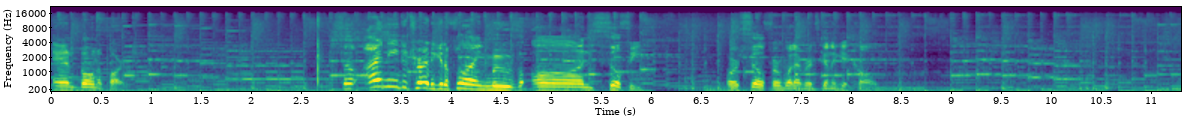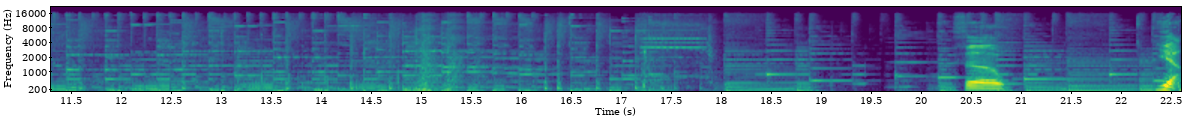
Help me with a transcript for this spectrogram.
and Bonaparte. So I need to try to get a flying move on Sylphie. Or Sylph, or whatever it's going to get called. So, yeah.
